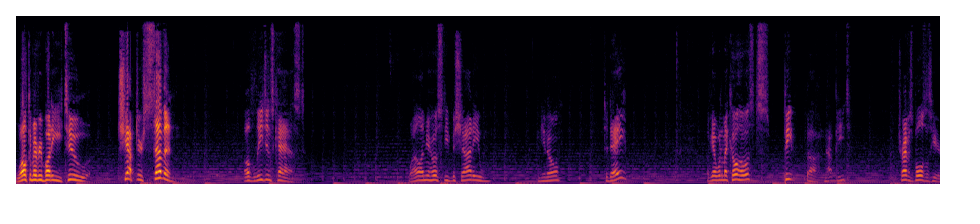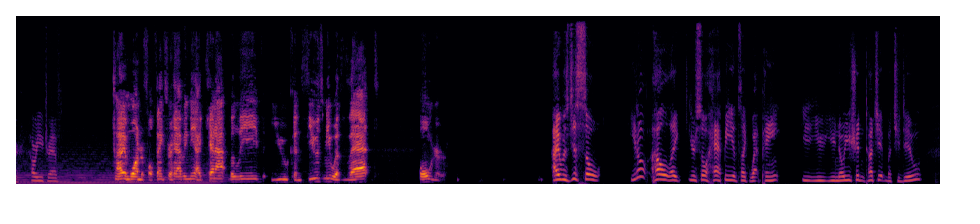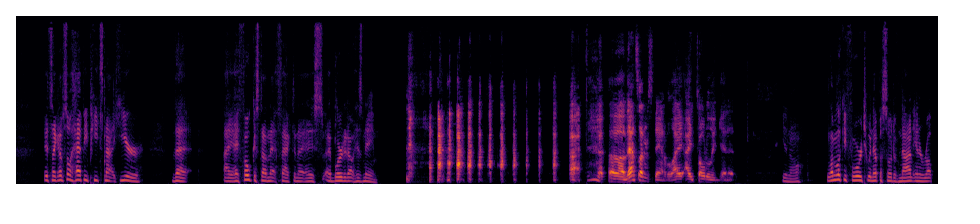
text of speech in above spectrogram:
Welcome, everybody, to Chapter 7 of Legion's Cast. Well, I'm your host, Steve Bishotti. And you know, today, I've got one of my co hosts, Pete, uh, not Pete, Travis Bowles is here. How are you, Trav? I am wonderful. Thanks for having me. I cannot believe you confused me with that ogre. I was just so, you know how like you're so happy it's like wet paint. You you you know you shouldn't touch it, but you do. It's like I'm so happy Pete's not here that I, I focused on that fact and I I blurted out his name. uh, that's understandable. I, I totally get it. You know, I'm looking forward to an episode of non-interrupt,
